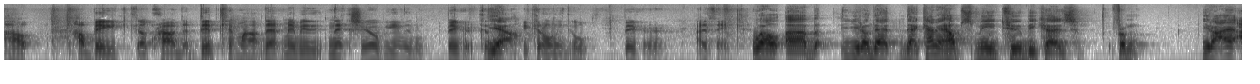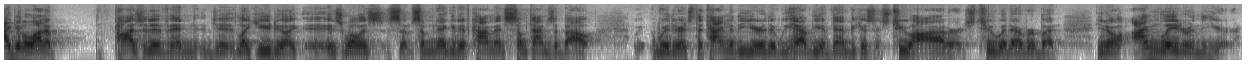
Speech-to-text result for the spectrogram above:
how how big a crowd that did come out, that maybe next year will be even bigger. Because Yeah. it can only go bigger, I think. Well, uh, you know that that kind of helps me too because from, you know, I, I get a lot of positive and uh, like you do, as well as some, some negative comments sometimes about whether it's the time of the year that we have the event because it's too hot or it's too whatever. But you know, I'm later in the year.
